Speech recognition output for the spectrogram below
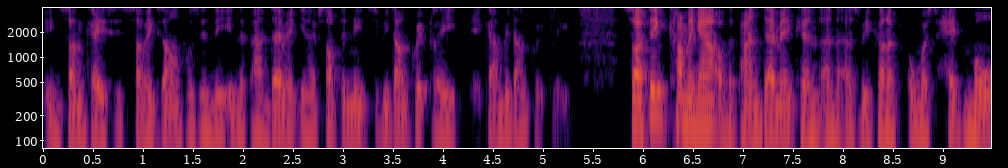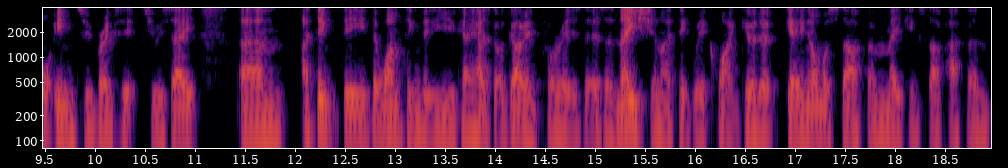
in some cases some examples in the in the pandemic you know if something needs to be done quickly it can be done quickly so i think coming out of the pandemic and and as we kind of almost head more into brexit should we say um, i think the the one thing that the uk has got going for it is that as a nation i think we're quite good at getting on with stuff and making stuff happen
